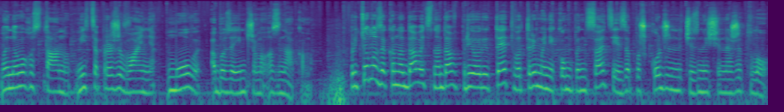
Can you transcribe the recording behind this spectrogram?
майнового стану, місця проживання, мови або за іншими ознаками. При цьому законодавець надав пріоритет в отриманні компенсації за пошкоджене чи знищене житло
